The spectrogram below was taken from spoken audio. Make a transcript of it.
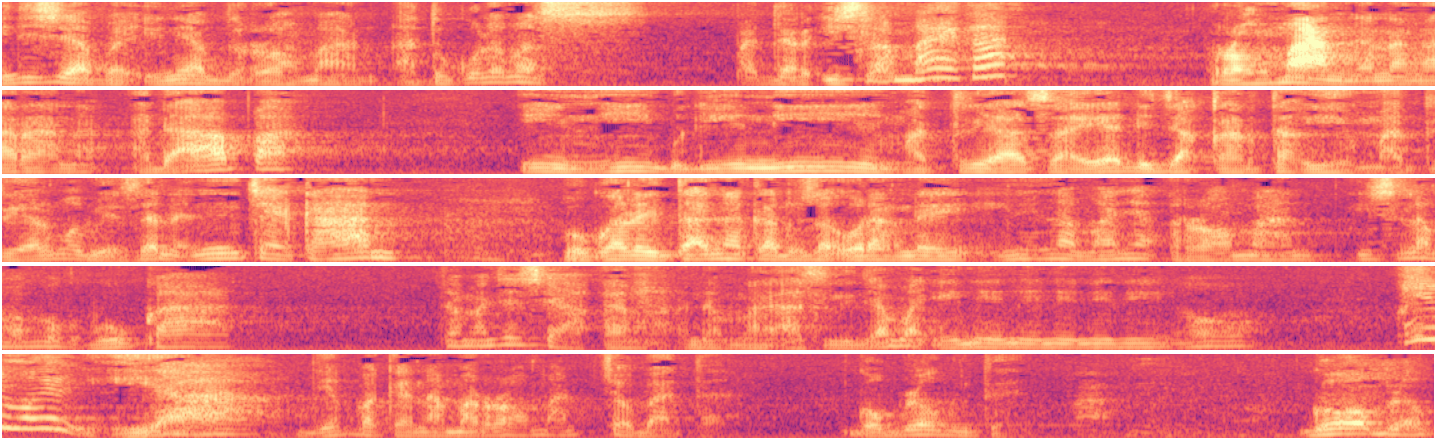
Ini siapa? Ini Abdurrahman. Atuh kula mas pajar Islam ya kan? Rohman yang ngarana. Ada apa? Ini begini material saya di Jakarta. Iya material mah biasa encek kan. Bukan ditanya kan usah orang deh. Ini namanya Rohman. Islam apa? Bukan. Namanya siapa? Nama aslinya mah ini ini ini ini. Oh. Iya, dia pakai nama Rohman. Coba ta goblok gitu goblok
